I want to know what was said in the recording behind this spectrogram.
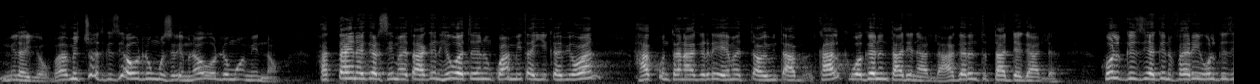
የሚለየው። በምቾት ጊዜ ሁሉም ሙስሊም ነው ሁሉም ሙእሚን ነው። ፈታኝ ነገር ሲመጣ ግን ህይወትህን እንኳ የሚጠይቅህ ቢሆን ሀቁን ተናግሬ የመጣው ይምጣ ካልክ ወገንን ታድናለህ ሀገርን ትታደጋለህ። ሁልጊዜ ግን ፈሪ ሁልጊዜ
